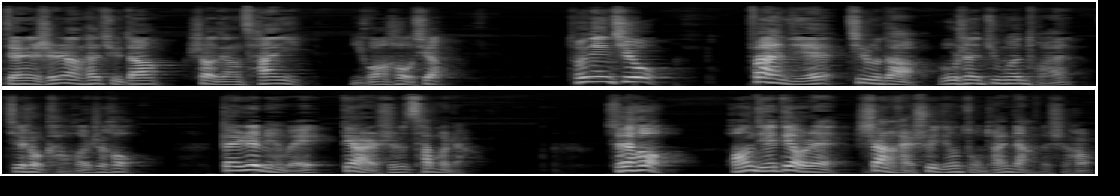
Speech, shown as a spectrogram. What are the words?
蒋介石让他去当少将参议，以光后效。同年秋，范汉杰进入到庐山军官团接受考核之后，被任命为第二师参谋长。随后，黄杰调任上海税警总团长的时候，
